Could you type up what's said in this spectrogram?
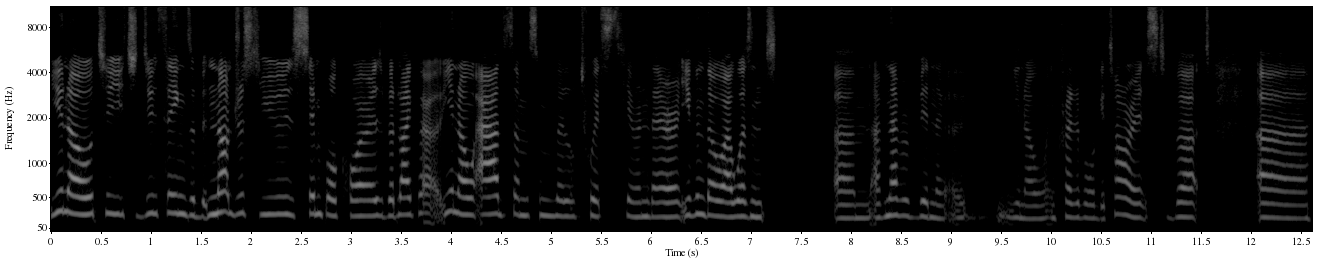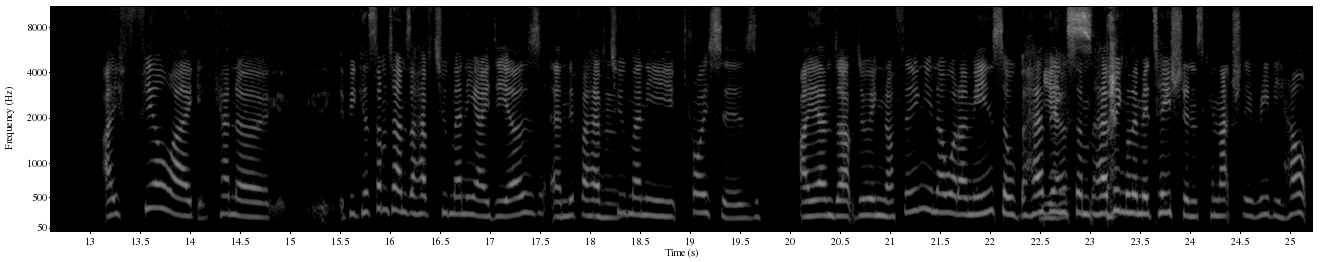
you know to to do things a bit not just use simple chords but like uh, you know add some some little twists here and there even though i wasn't um i've never been a, you know incredible guitarist but uh i feel like it kind of because sometimes i have too many ideas and if i have Mhm. too many choices i end up doing nothing you know what i mean? So having some having limitations can actually really help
